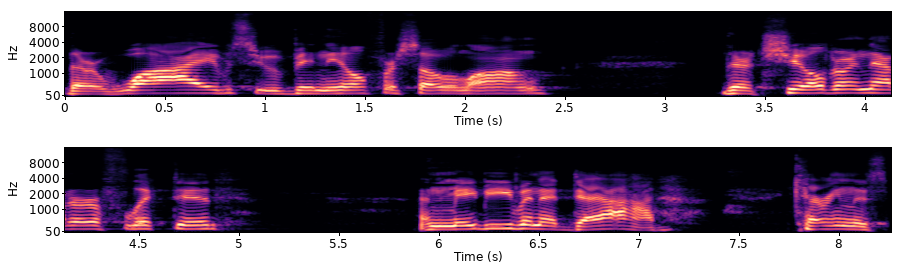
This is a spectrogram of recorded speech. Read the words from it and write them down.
their wives who've been ill for so long, their children that are afflicted, and maybe even a dad carrying this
